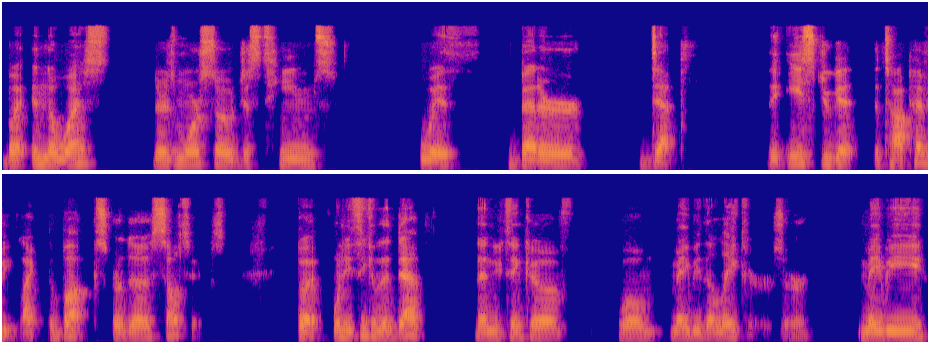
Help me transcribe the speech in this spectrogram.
but in the West, there's more so just teams with better depth. The East, you get the top heavy, like the Bucks or the Celtics. But when you think of the depth, then you think of, well, maybe the Lakers or maybe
